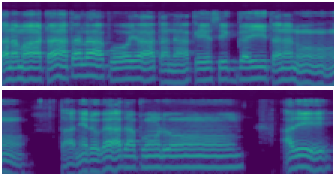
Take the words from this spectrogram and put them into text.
తన మాట తలపోయా తనకే సిగ్గై తనను తనెరుగదప్పుడు. అది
